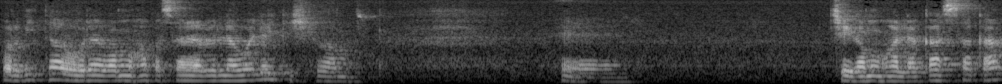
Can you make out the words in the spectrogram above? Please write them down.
gordita, ahora vamos a pasar a ver la abuela y te llevamos. Eh, llegamos a la casa acá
